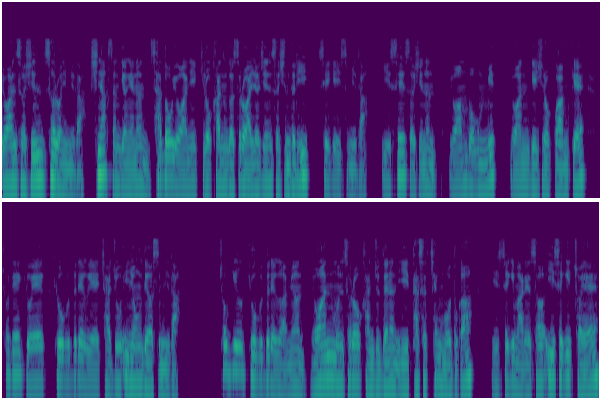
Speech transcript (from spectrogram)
요한서신 서론입니다. 신약 성경에는 사도 요한이 기록한 것으로 알려진 서신들이 세개 있습니다. 이 세 서신은 요한복음 및 요한계시록과 함께 초대교회 교부들에 의해 자주 인용되었습니다. 초기 의 교부들에 의하면 요한문서로 간주되는 이 다섯 책 모두가 1세기 말에서 2세기 초에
